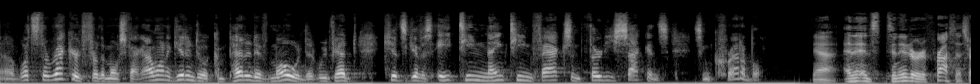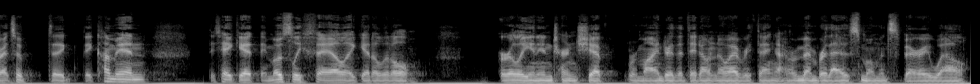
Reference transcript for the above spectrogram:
Uh, what's the record for the most facts? I want to get into a competitive mode that we've had kids give us 18, 19 facts in 30 seconds. It's incredible. Yeah, and it's, it's an iterative process, right? So they, they come in, they take it, they mostly fail, they get a little early in internship reminder that they don't know everything. I remember those moments very well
